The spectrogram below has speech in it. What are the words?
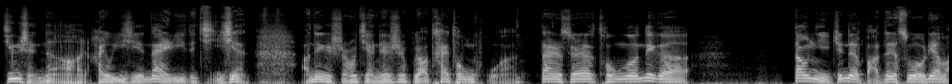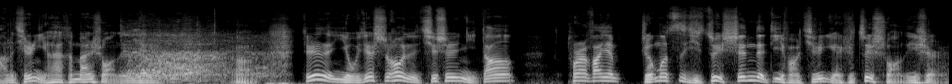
精神的啊。还有一些耐力的极限啊。那个时候简直是不要太痛苦啊。但是虽然通过那个，当你真的把这所有练完了，其实你还很蛮爽的，啊。其实有些时候呢，其实你当突然发现折磨自己最深的地方，其实也是最爽的一事儿。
